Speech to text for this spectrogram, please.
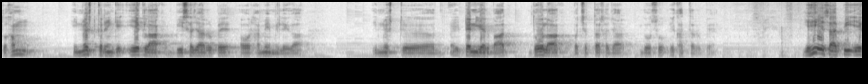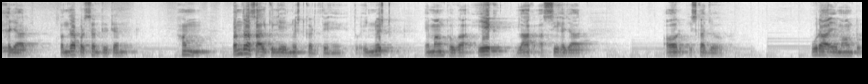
तो हम इन्वेस्ट करेंगे एक लाख बीस हज़ार रुपये और हमें मिलेगा इन्वेस्ट टेन ईयर बाद। दो लाख पचहत्तर हज़ार दो सौ इकहत्तर रुपये। यही एस आई पी एक हज़ार पंद्रह परसेंट रिटर्न हम पंद्रह साल के लिए इन्वेस्ट करते हैं। तो इन्वेस्ट अमाउंट होगा एक लाख अस्सी हज़ार और इसका जो पूरा अमाउंट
